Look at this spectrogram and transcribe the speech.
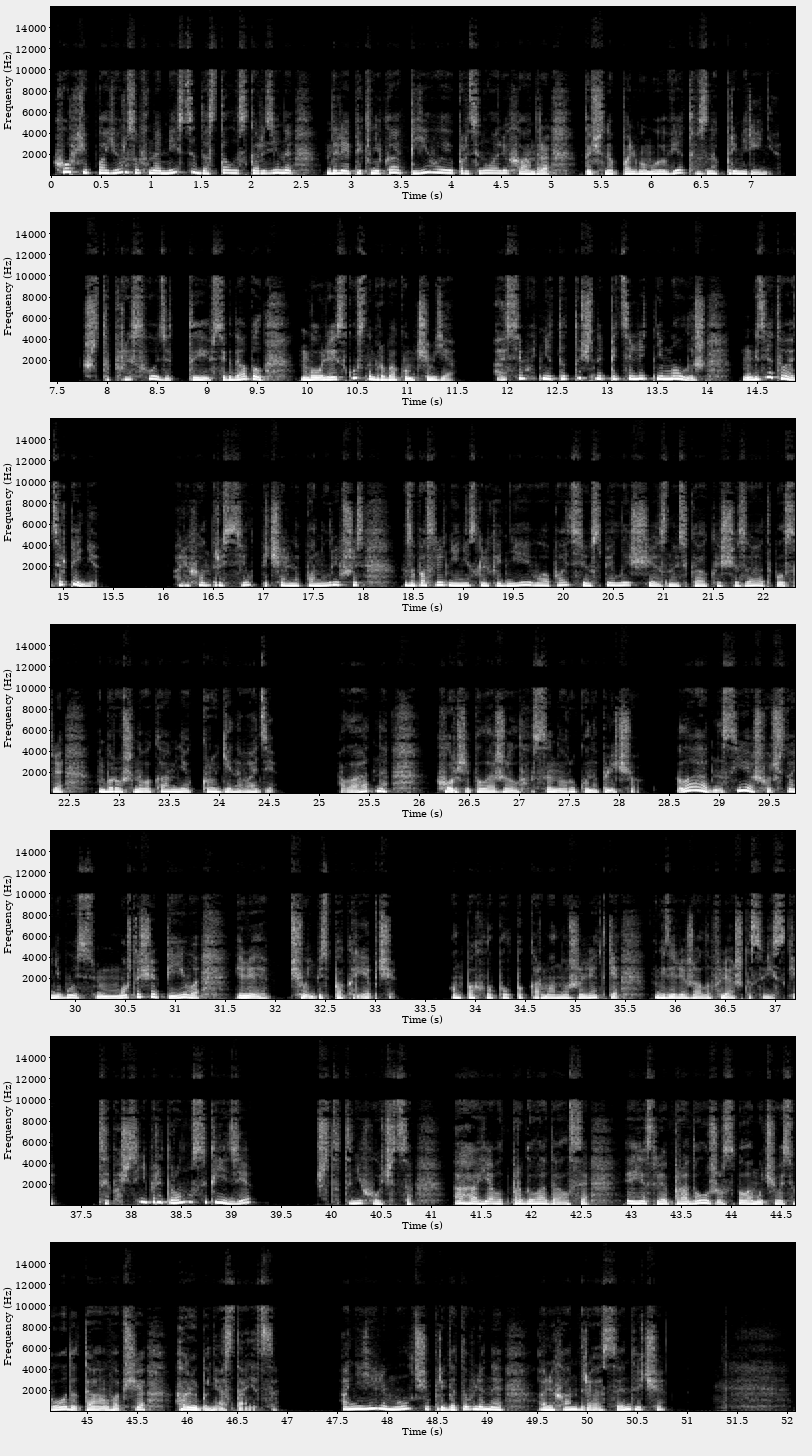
Хорхе, поерзав на месте, достал из корзины для пикника пиво и протянул Алехандро, точно пальмовую ветвь в знак примирения. «Что происходит? Ты всегда был более искусным рыбаком, чем я. А сегодня ты точно пятилетний малыш. Где твое терпение?» Алехандро сел, печально понурившись. За последние несколько дней его апатия успела исчезнуть, как исчезают после брошенного камня круги на воде. «Ладно», — Хорхе положил сыну руку на плечо. «Ладно, съешь хоть что-нибудь, может, еще пиво или чего-нибудь покрепче». Он похлопал по карману жилетки, где лежала фляжка с виски. «Ты почти не притронулся к еде», что-то не хочется. Ага, я вот проголодался. И если продолжу сбаламучивать воду, там вообще рыбы не останется. Они ели молча приготовленные Алехандро сэндвичи,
